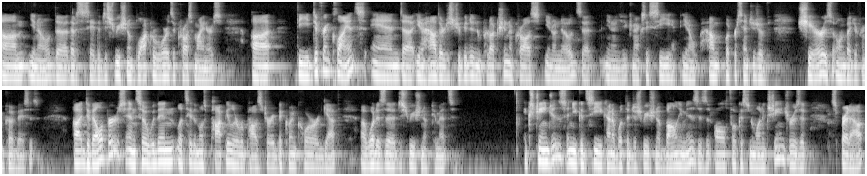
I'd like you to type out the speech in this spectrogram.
um, you know, the, that is to say the distribution of block rewards across miners, uh, the different clients and uh, you know how they're distributed in production across you know nodes that you know you can actually see you know how what percentage of share is owned by different code bases. Uh, developers, and so within let's say the most popular repository, Bitcoin Core or Geth, uh, what is the distribution of commits? Exchanges, and you could see kind of what the distribution of volume is. Is it all focused in one exchange or is it spread out?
